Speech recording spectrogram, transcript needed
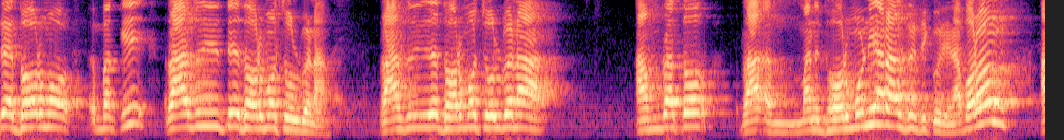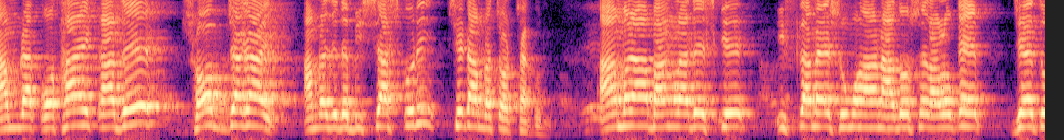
যে ধর্ম, বা কি, রাজনীতিতে ধর্ম চলবে না। রাজনীতিতে ধর্ম চলবে না, আমরা তো মানে ধর্ম নিয়ে রাজনীতি করি না, বরং আমরা কথায়, কাজে, সব জায়গায় আমরা যেটা বিশ্বাস করি, সেটা আমরা চর্চা করি। আমরা বাংলাদেশকে ইসলামের সুমহান আদর্শের আলোকে, যেহেতু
